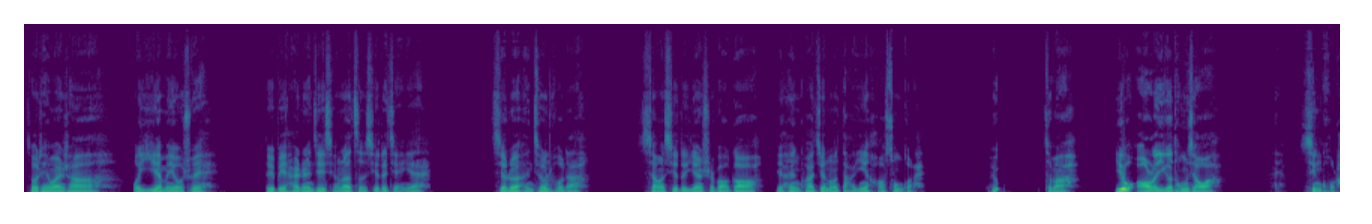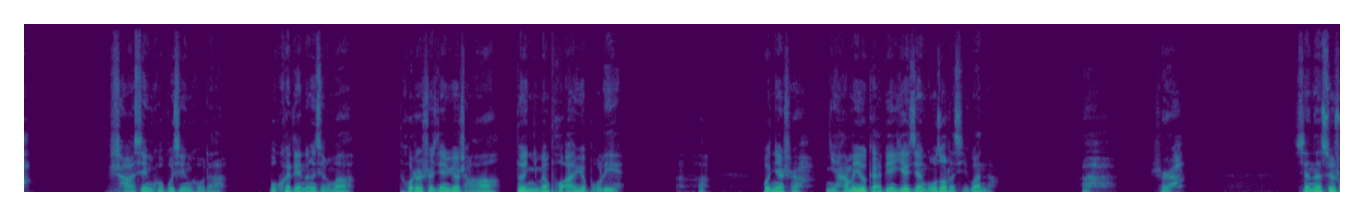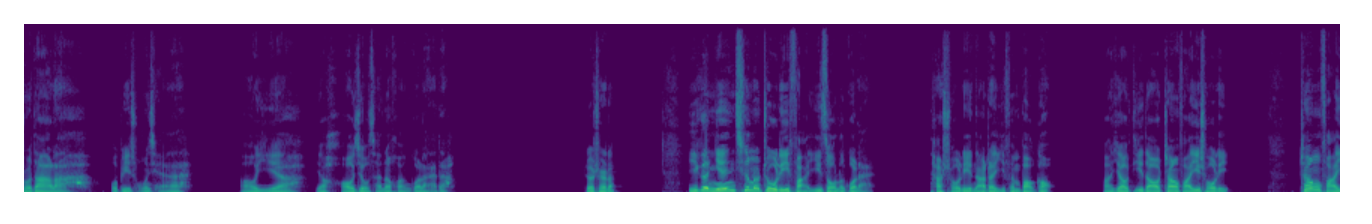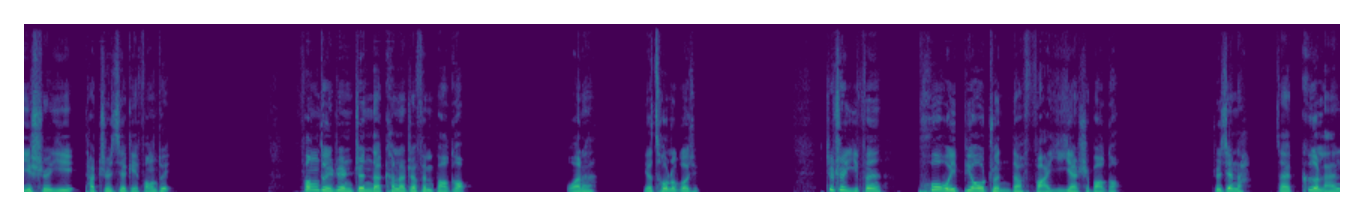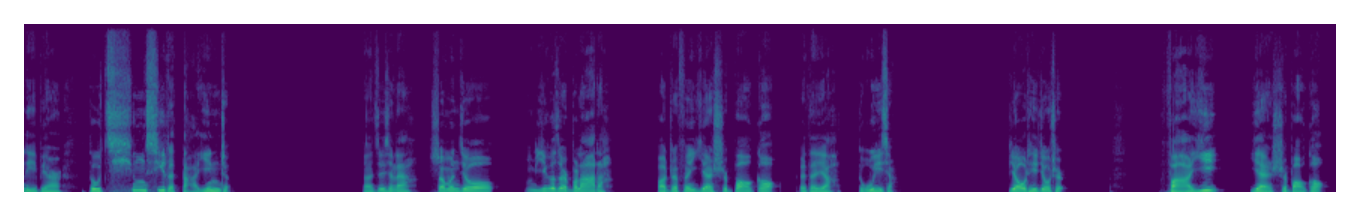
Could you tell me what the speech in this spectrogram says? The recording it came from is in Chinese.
昨天晚上我一夜没有睡，对被害人进行了仔细的检验。”结论很清楚的，详细的验尸报告也很快就能打印好送过来。哟，怎么又熬了一个通宵啊？哎呀，辛苦了！啥辛苦不辛苦的？不快点能行吗？拖的时间越长，对你们破案越不利。哈，关键是你还没有改变夜间工作的习惯呢。啊，是啊，现在岁数大了，不比从前，熬夜啊要好久才能缓过来的。这时的。一个年轻的助理法医走了过来，他手里拿着一份报告，啊，要递到张法医手里。张法医示意他直接给方队。方队认真的看了这份报告，我呢也凑了过去。这是一份颇为标准的法医验尸报告，只见呢在各栏里边都清晰的打印着。啊，接下来啊，上文就一个字不落的把这份验尸报告给大家读一下。标题就是“法医验尸报告”。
